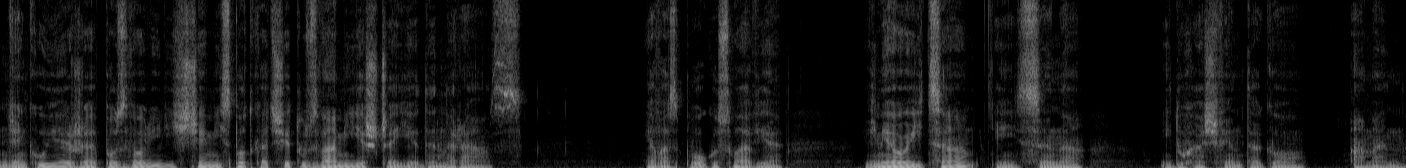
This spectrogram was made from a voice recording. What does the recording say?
Dziękuję, że pozwoliliście mi spotkać się tu z wami jeszcze jeden raz. Was błogosławię w imię Ojca i Syna i Ducha Świętego. Amen.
